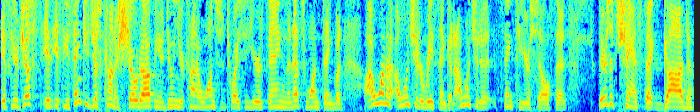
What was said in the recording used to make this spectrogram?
if you're just if you think you just kind of showed up and you're doing your kind of once or twice a year thing, then that's one thing. But I want to I want you to rethink it. I want you to think to yourself that there's a chance that God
